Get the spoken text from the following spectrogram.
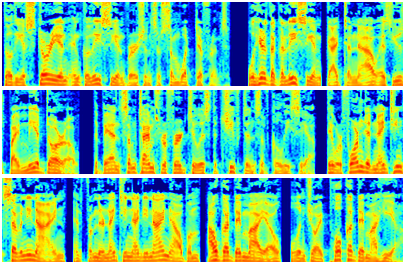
though the Asturian and Galician versions are somewhat different. We'll hear the Galician gaita now as used by Milladoiro, the band sometimes referred to as the Chieftains of Galicia. They were formed in 1979, and from their 1999 album, Auga de Maio, we'll enjoy Polka de Mahia.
